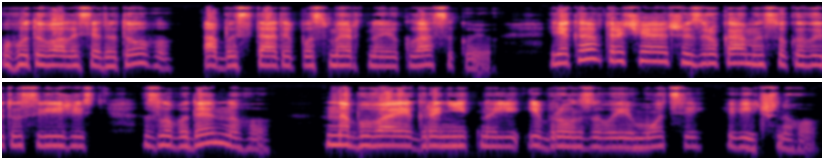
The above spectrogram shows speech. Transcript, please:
готувалися до того, аби стати посмертною класикою, яка, втрачаючи з роками соковиту свіжість злободенного, набуває гранітної і бронзової моці вічного.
